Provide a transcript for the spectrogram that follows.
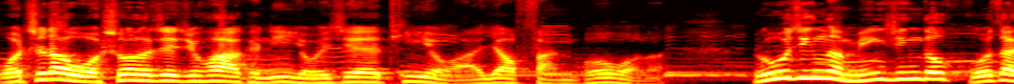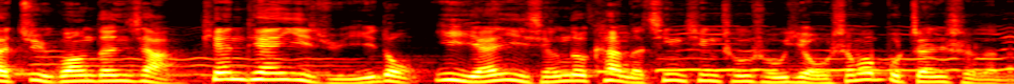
我知道我说了这句话，肯定有一些听友啊要反驳我了。如今的明星都活在聚光灯下，天天一举一动、一言一行都看得清清楚楚，有什么不真实的呢？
